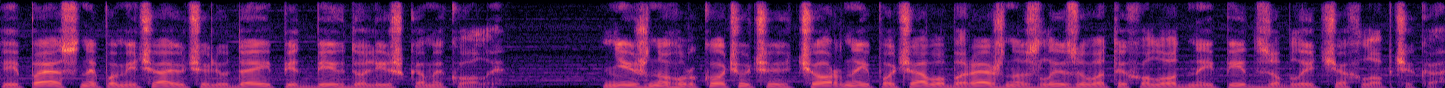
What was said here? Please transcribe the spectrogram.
І пес, не помічаючи людей, підбіг до ліжка Миколи. Ніжно гуркочучи, чорний почав обережно злизувати холодний під з обличчя хлопчика.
